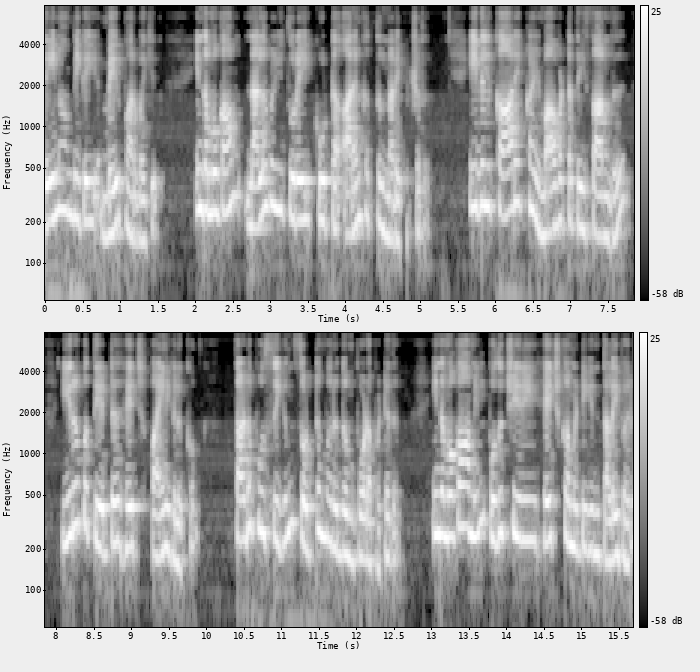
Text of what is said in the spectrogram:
தேனாம்பிகை மேற்பார்வையில் இந்த முகாம் நலவழித்துறை கூட்ட அரங்கத்தில் நடைபெற்றது. இதில் காரைக்கால் மாவட்டத்தை சார்ந்து இருபத்தி எட்டு ஹெச் பயணிகளுக்கும் தடுப்பூசியும் சொட்டு மருந்தும் போடப்பட்டது. இந்த முகாமில் புதுச்சேரி ஹெச் கமிட்டியின் தலைவர்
